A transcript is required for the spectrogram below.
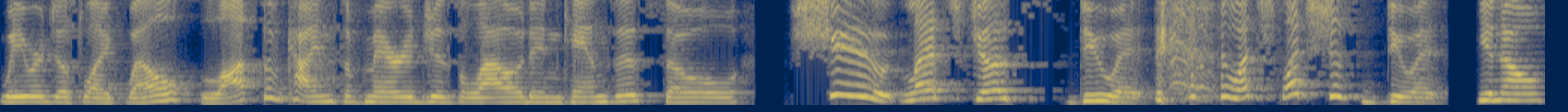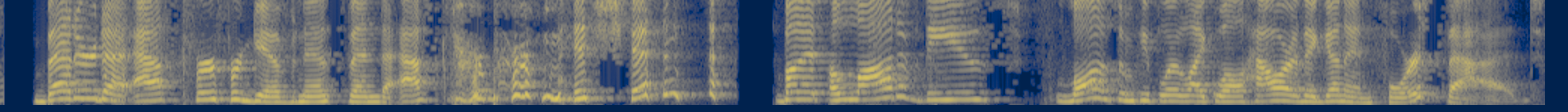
We were just like, well, lots of kinds of marriage is allowed in Kansas, so shoot, let's just do it. let's let's just do it. You know, better to ask for forgiveness than to ask for permission. but a lot of these laws and people are like, well, how are they going to enforce that?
